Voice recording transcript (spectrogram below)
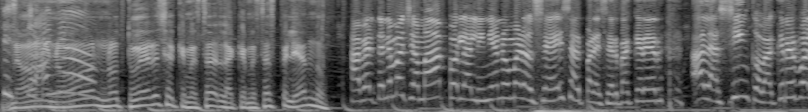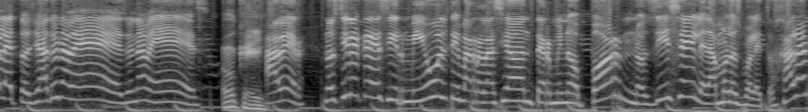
te No, no, extraño. no, no, tú eres el que me está, la que me estás peleando. A ver, tenemos llamada por la línea número 6. Al parecer va a querer a las 5, va a querer boletos ya de una vez, de una vez. Ok. A ver, nos tiene que decir mi última relación terminó por, nos dice y le damos los boletos. ¿Jalan?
